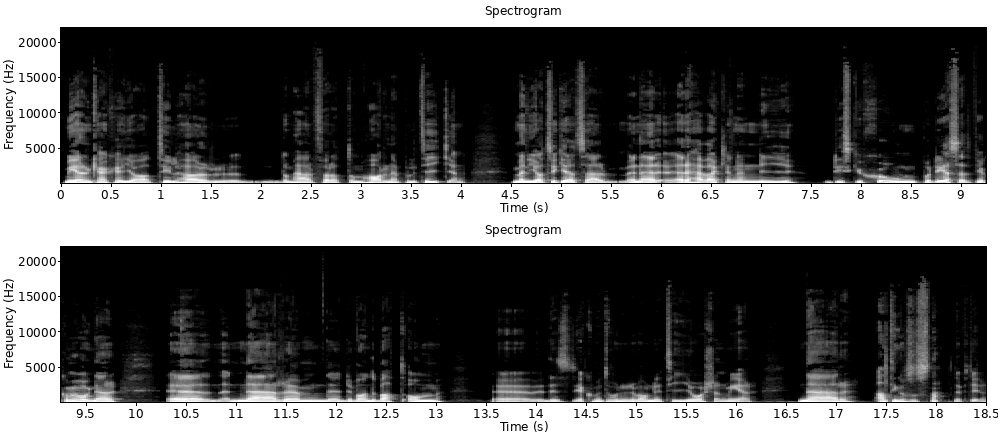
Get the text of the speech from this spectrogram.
Mer än kanske jag tillhör de här för att de har den här politiken. Men jag tycker att så här, men är, är det här verkligen en ny diskussion på det sättet? Jag kommer ihåg när, eh, när eh, det, det var en debatt om Eh, det, jag kommer inte ihåg när det var, om det är tio år sedan mer. När, allting går så snabbt nu för tiden.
